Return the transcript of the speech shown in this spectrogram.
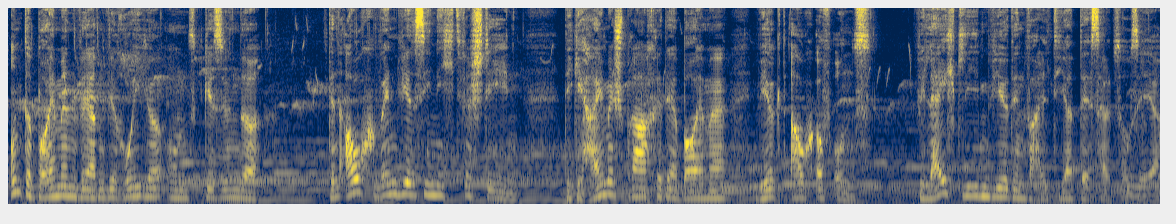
Unter Bäumen werden wir ruhiger und gesünder, denn auch wenn wir sie nicht verstehen, die geheime Sprache der Bäume wirkt auch auf uns. Vielleicht lieben wir den Wald ja deshalb so sehr.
